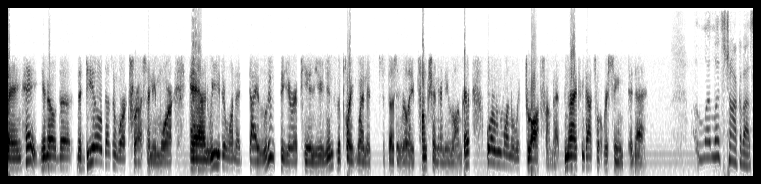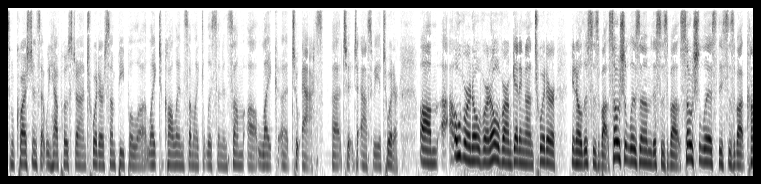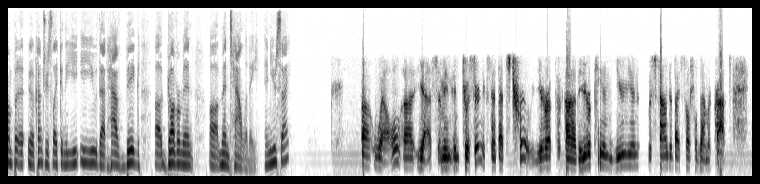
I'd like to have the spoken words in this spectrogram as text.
saying, hey, you know, the, the deal doesn't work for us anymore, and we either want to dilute the European Union to the point when it doesn't really function any longer, or we want to withdraw from it. And I think that's what we're seeing today let's talk about some questions that we have posted on Twitter. Some people uh, like to call in, some like to listen, and some uh, like uh, to ask uh, to to ask via Twitter. Um, over and over and over, I'm getting on Twitter. You know, this is about socialism. This is about socialists. This is about uh, countries like in the EU that have big uh, government mentality. And you say? Uh, well, uh, yes. I mean, to a certain extent, that's true. Europe, uh, the European Union was founded by social democrats,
